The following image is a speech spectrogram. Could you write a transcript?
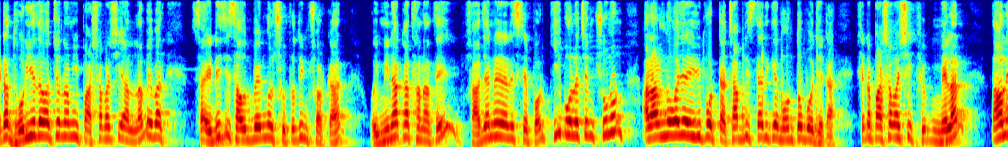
এটা ধরিয়ে দেওয়ার জন্য আমি পাশাপাশি আনলাম। এবার এডিজি সাউথ বেঙ্গল সুপ্রতিম সরকার ওই মিনাকা থানাতে শাহজাহানের অ্যারেস্টের পর কী বলেছেন শুনুন। আর আনন্দবাজার এই রিপোর্টটা, ছাব্বিশ তারিখে মন্তব্য যেটা, সেটা পাশাপাশি মেলান। তাহলে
